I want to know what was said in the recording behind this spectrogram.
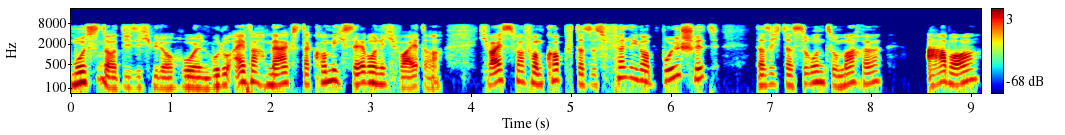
Muster, die sich wiederholen, wo du einfach merkst, da komme ich selber nicht weiter. Ich weiß zwar vom Kopf, das ist völliger Bullshit, dass ich das so und so mache, aber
